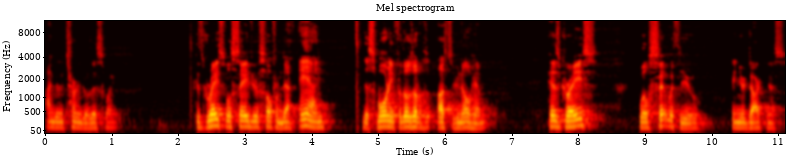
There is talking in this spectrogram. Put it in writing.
I'm going to turn and go this way. His grace will save your soul from death. And this morning, for those of us who know Him, His grace will sit with you in your darkness.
